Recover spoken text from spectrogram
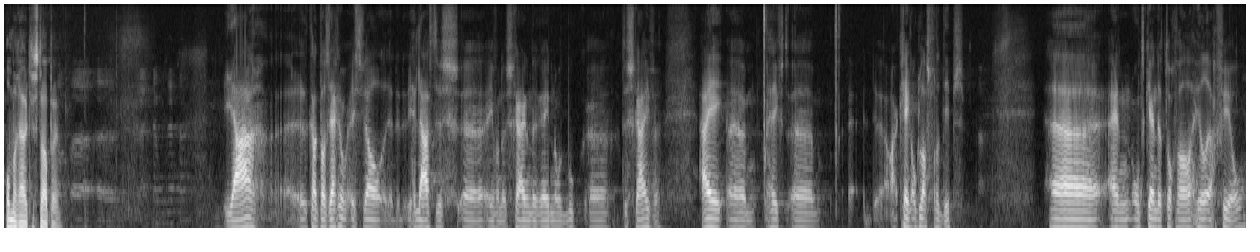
Om eruit te stappen. Ja, eh, dat kan ik wel zeggen. Is wel eh, helaas dus eh, een van de schrijnende redenen om het boek eh, te schrijven. Hij ehm, heeft, eh, kreeg ook last van de dips. Eh, en ontkende toch wel heel erg veel.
